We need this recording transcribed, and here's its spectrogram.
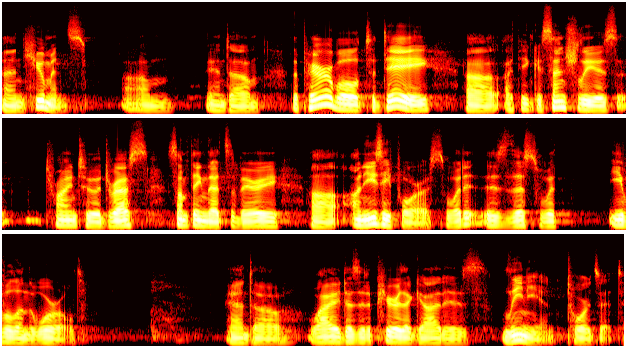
and humans. Um, and um, the parable today, uh, I think, essentially is trying to address something that's very uh, uneasy for us. What is this with evil in the world? And uh, why does it appear that God is lenient towards it?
